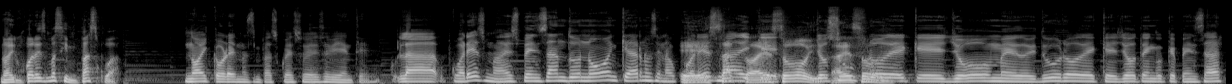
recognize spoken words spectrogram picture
no hay cuaresma sin Pascua. No hay cuaresma sin Pascua, eso es evidente. La cuaresma es pensando no en quedarnos en la cuaresma Exacto, de que eso voy, yo sufro, de que yo me doy duro, de que yo tengo que pensar.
